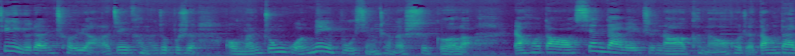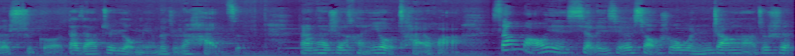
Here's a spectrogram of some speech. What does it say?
这个有点扯远了，这个可能就不是我们中国内部形成的诗歌了。然后到现代为止呢，可能或者当代的诗歌，大家最有名的就是海子，但是他是很有才华。三毛也写了一些小说文章啊，就是。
